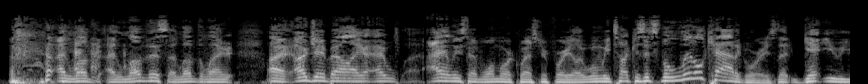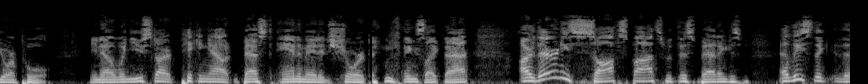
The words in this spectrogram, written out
I love I love this. I love the language. All right, RJ Bell. I, I I at least have one more question for you. Like when we talk, because it's the little categories that get you your pool. You know, when you start picking out best animated short and things like that. Are there any soft spots with this betting? Because at least the, the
